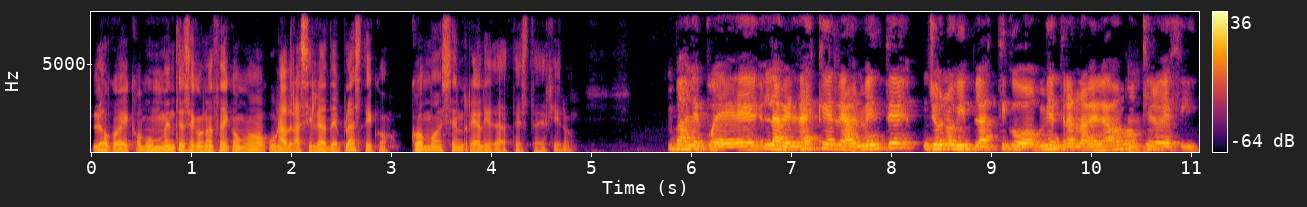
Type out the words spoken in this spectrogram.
lo que comúnmente se conoce como una de las islas de plástico. ¿Cómo es en realidad este giro? Vale, pues la verdad es que realmente yo no vi plástico mientras navegábamos, mm. quiero decir,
